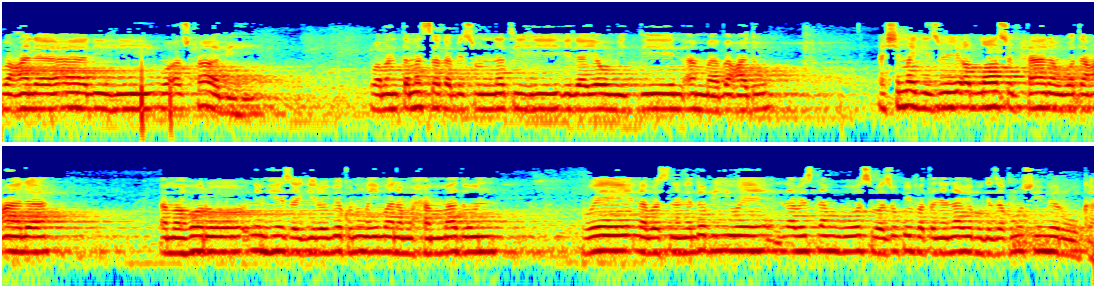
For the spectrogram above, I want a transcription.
وعلى آله وأصحابه ومن تمسك بسنته إلى يوم الدين أما بعد. Allah subhanahu wa ta'ala amahoro n'imhezagiro byo kununga imana Muhammadun we n'abasinangendo biwe n'abasilamu bose bazo kwifatanya nawe kugeza ku munsi w'imperuka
